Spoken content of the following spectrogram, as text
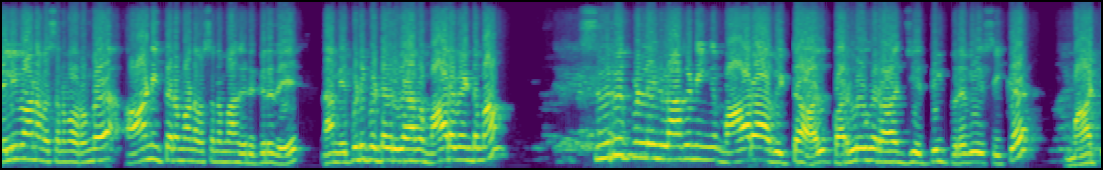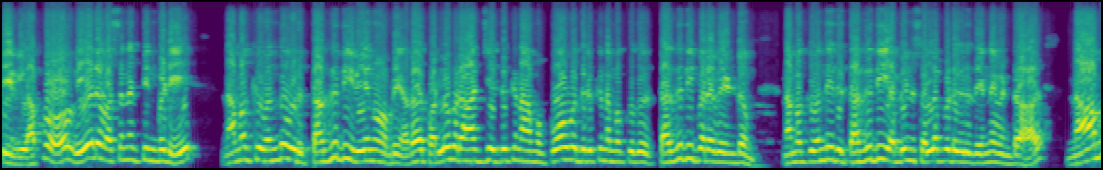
தெளிவான வசனமா ரொம்ப ஆணித்தரமான வசனமாக இருக்கிறது. நாம் எப்படிப்பட்டவர்களாக மாற வேண்டுமா சிறு பிள்ளைகளாக நீங்க மாறாவிட்டால் பரலோக ராஜ்யத்தில் பிரவேசிக்க மாட்டீர்கள். அப்போ வேத வசனத்தின்படி நமக்கு வந்து ஒரு தகுதி வேணும் அப்படின்னு. அதாவது பரலோக ராஜ்யத்துக்கு நாம போவதற்கு நமக்கு ஒரு தகுதி பெற வேண்டும். நமக்கு வந்து இது தகுதி அப்படின்னு சொல்லப்படுகிறது என்னவென்றால் நாம்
